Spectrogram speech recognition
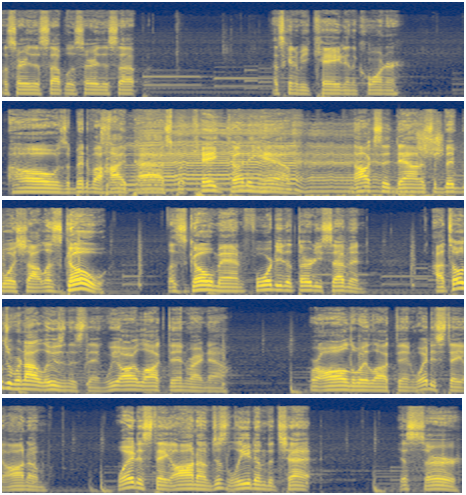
Let's hurry this up. Let's hurry this up. That's going to be Cade in the corner. Oh, it was a bit of a high pass, but Cade Cunningham knocks it down. It's a big boy shot. Let's go. Let's go, man. 40 to 37. I told you we're not losing this thing. We are locked in right now. We're all the way locked in. Way to stay on him. Way to stay on him. Just lead him to Chet. Yes, sir.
